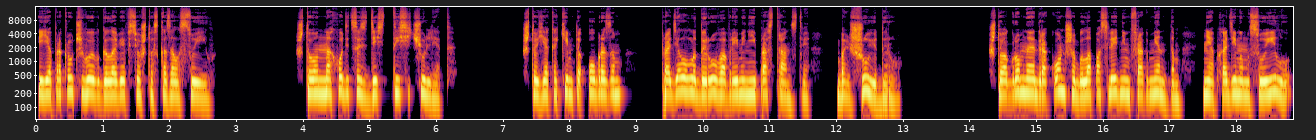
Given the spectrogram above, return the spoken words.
и я прокручиваю в голове все, что сказал Суил. Что он находится здесь тысячу лет. Что я каким-то образом проделала дыру во времени и пространстве, большую дыру что огромная драконша была последним фрагментом, необходимым Суилу,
